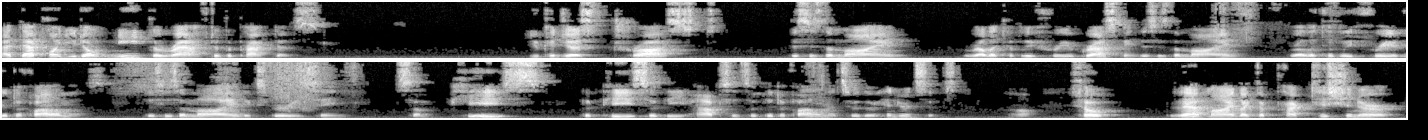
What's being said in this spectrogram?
at that point, you don't need the raft of the practice. You can just trust this is the mind relatively free of grasping. This is the mind relatively free of the defilements. This is a mind experiencing some peace, the peace of the absence of the defilements or the hindrances. Oh. So that mind, like the practitioner,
